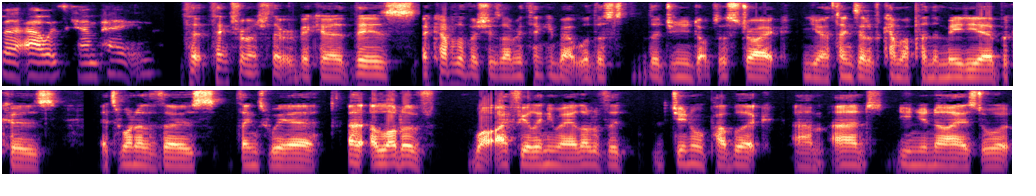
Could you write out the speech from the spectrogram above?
Hours campaign. Th- thanks very much for that, Rebekah. There's a couple of issues I've been thinking about with this, the junior doctor strike. You know, things that have come up in the media because it's one of those things where a, a lot of well, I feel anyway, a lot of the general public um, aren't unionized or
